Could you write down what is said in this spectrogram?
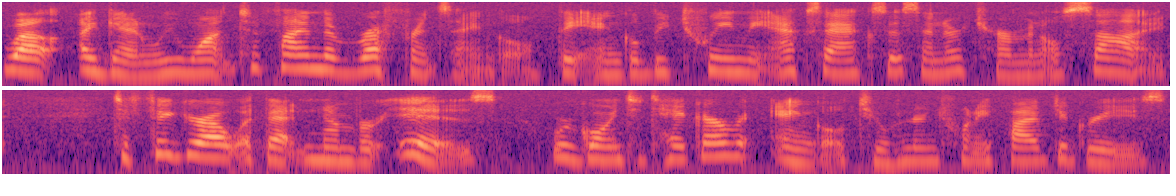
Well, again, we want to find the reference angle, the angle between the x-axis and our terminal side. To figure out what that number is, we're going to take our angle, 225 degrees,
